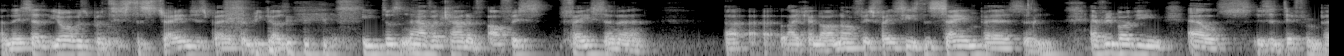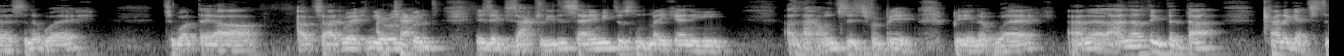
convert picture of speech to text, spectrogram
And they said, Your husband is the strangest person because he doesn't have a kind of office face and a uh, like an on off his face. He's the same person. Everybody else is a different person at work to what they are outside work. And your Okay. husband is exactly the same. He doesn't make any allowances for being being at work, and uh, and I think that that kind of gets to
